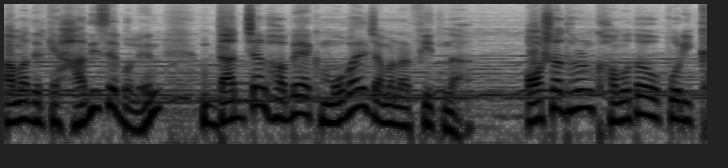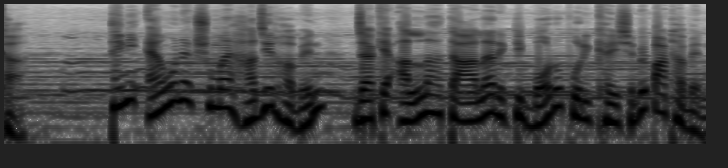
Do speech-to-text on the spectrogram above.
আমাদেরকে হাদিসে বলেন, দাজ্জাল হবে এক মোবাইল জামানার ফিতনা, অসাধারণ ক্ষমতা ও পরীক্ষা। তিনি এমন এক সময় হাজির হবেন যাকে আল্লাহ তাআলার একটি বড় পরীক্ষা হিসেবে পাঠাবেন।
